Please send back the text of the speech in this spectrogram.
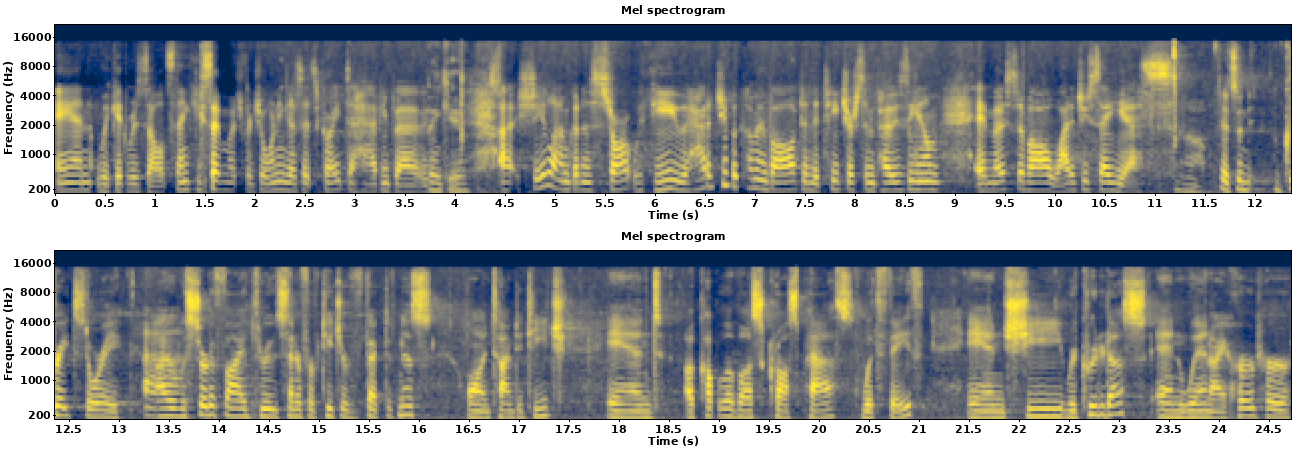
and Wicked Results. Thank you so much for joining us. It's great to have you both. Thank you. Uh, Sheila, I'm going to start with you. How did you become involved in the Teacher Symposium? And most of all, why did you say yes? Oh, it's a great story. I was certified through Center for Teacher Effectiveness on Time to Teach, and a couple of us crossed paths with Faith, and she recruited us. And when I heard her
